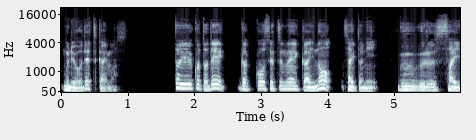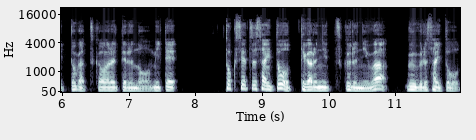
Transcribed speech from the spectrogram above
無料で使えます。ということで、学校説明会のサイトに Google サイトが使われてるのを見て、特設サイトを手軽に作るには Google サイトを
